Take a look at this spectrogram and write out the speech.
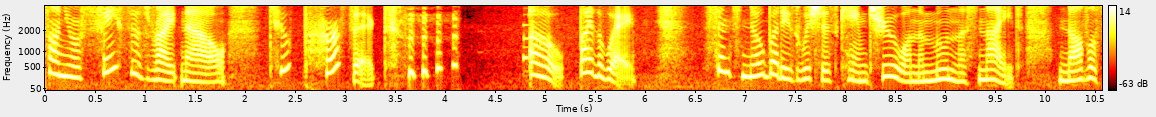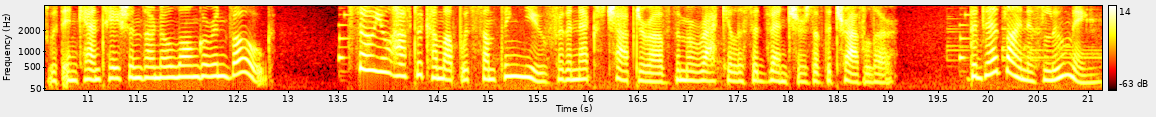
looks on your faces right now. Too perfect. oh, by the way, since nobody's wishes came true on the moonless night, novels with incantations are no longer in vogue. So you'll have to come up with something new for the next chapter of The Miraculous Adventures of the Traveler. The deadline is looming.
